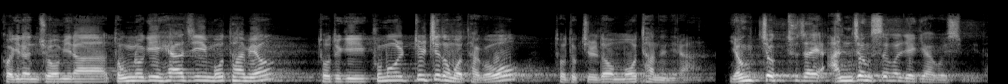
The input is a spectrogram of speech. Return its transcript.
거기는 좀이나 동록이 해하지 못하며 도둑이 구멍을 뚫지도 못하고 도둑질도 못하느니라. 영적 투자의 안정성을 얘기하고 있습니다.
